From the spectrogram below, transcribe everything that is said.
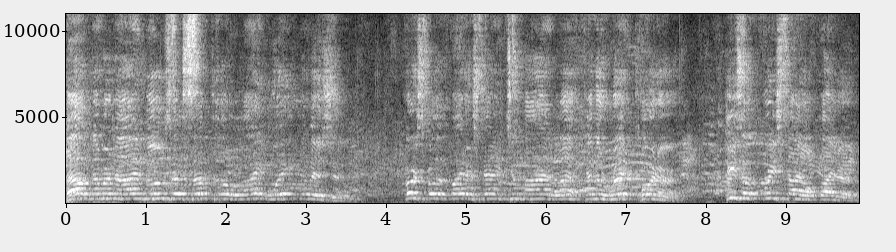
Bout number nine moves us up to the lightweight division. First for the fighter standing to my left in the red corner. He's a freestyle fighter,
